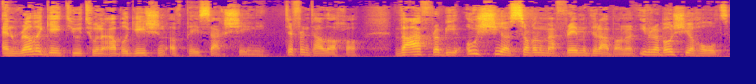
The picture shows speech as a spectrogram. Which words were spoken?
and relegate you to an obligation of Pesach Sheni. Different halacha. Va'af Rabbi Oshia Savar Mafrei Medirabanan. Even Rabbi Oshia holds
